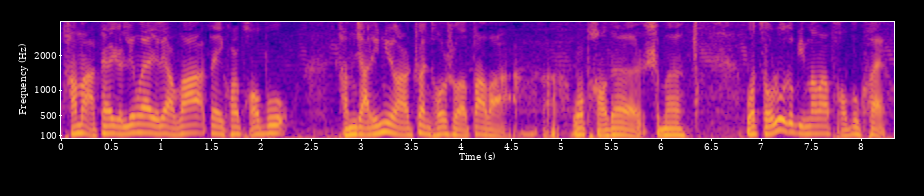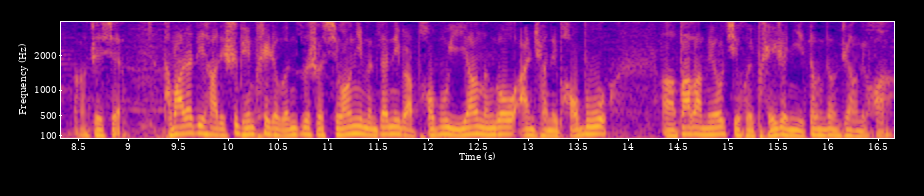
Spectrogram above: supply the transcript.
他妈带着另外的俩娃在一块跑步，他们家的女儿转头说：“爸爸啊，我跑的什么？”我走路都比妈妈跑步快啊！这些，他爸在底下的视频配着文字说：“希望你们在那边跑步一样能够安全的跑步，啊，爸爸没有机会陪着你等等这样的话。”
